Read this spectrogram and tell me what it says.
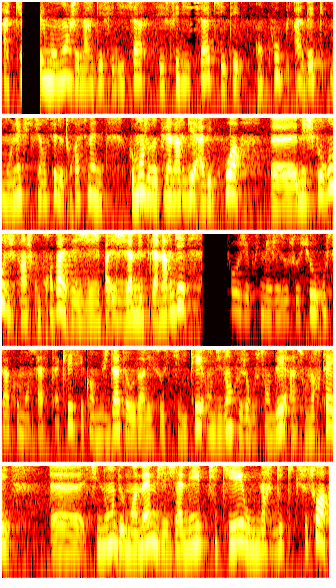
à quel moment j'ai nargué Félicia? C'est Félicia qui était en couple avec mon ex-fiancé de trois semaines. Comment j'aurais pu la narguer? Avec quoi? Euh, Mes cheveux rouges? Enfin, je comprends pas. J'ai jamais pu la narguer. La fois où j'ai pris mes réseaux sociaux, où ça a commencé à se tacler, c'est quand Mujdat a ouvert les hostilités en disant que je ressemblais à son orteil. Euh, sinon, de moi-même, j'ai jamais piqué ou nargué qui que ce soit.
